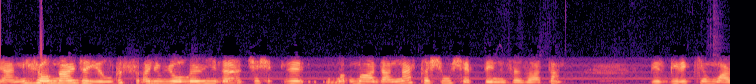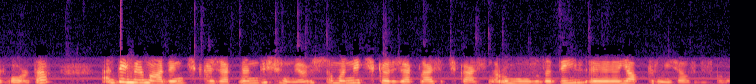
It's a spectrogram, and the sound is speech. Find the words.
yani milyonlarca yıldır alüv yollarıyla çeşitli ma- madenler taşımış hep denize zaten. Bir birikim var orada. Yani demir madeni çıkaracaklarını düşünmüyoruz ama ne çıkaracaklarsa çıkarsınlar umurumuzda değil e, yaptırmayacağız biz bunu.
